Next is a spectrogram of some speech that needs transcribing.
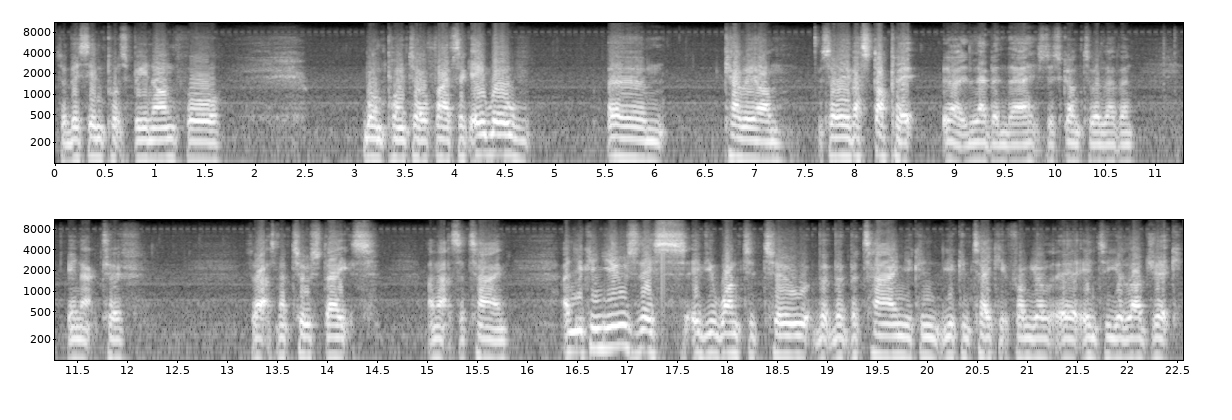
so this input's been on for 1.05 seconds. It will um, carry on. So if I stop it uh, 11 there it's just gone to 11 inactive. So that's my two states and that's the time and you can use this if you wanted to the, the, the time. You can you can take it from your uh, into your logic.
